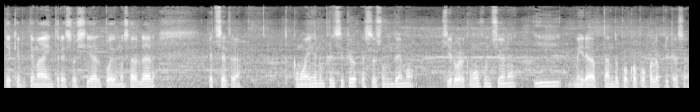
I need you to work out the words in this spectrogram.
de qué tema de interés social podemos hablar, etc. Como dije en un principio, esto es un demo quiero ver cómo funciona y me iré adaptando poco a poco a la aplicación.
